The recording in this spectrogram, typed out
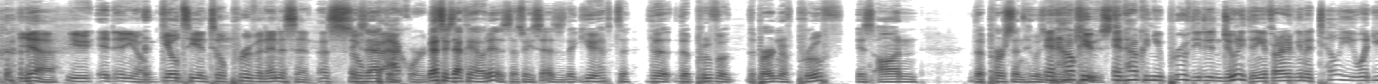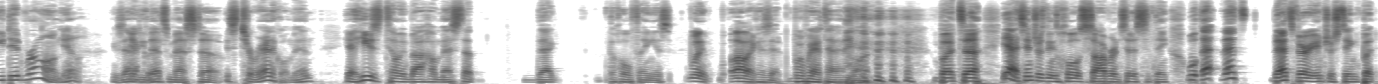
yeah, you it, you know guilty until proven innocent. That's so Exactly. backwards. that's exactly how it is. That's what he says. is That you have to the the proof of the burden of proof is on the person who is and being how accused. can and how can you prove that you didn't do anything if they're not even going to tell you what you did wrong? yeah, Yeah, exactly. dude, that's messed up. it's tyrannical, man. Yeah, he was telling me about how messed up that the whole thing is. Wait, well, like I said, we have to have him on. but uh, yeah, it's interesting the whole sovereign citizen thing. Well, that that's that's very interesting. But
